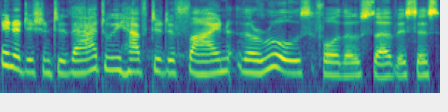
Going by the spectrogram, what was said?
In addition to that, we have to define the rules for those services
